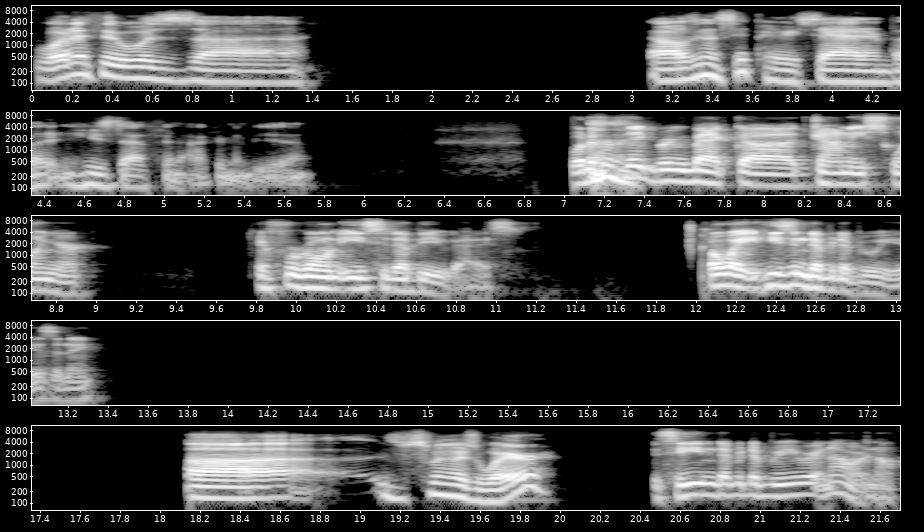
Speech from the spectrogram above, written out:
What if it was? uh I was gonna say Perry Saturn, but he's definitely not gonna be it. What if they bring back uh, Johnny Swinger? If we're going ECW guys. Oh wait, he's in WWE, isn't he? Uh, Swingers where? Is he in WWE right now or no?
